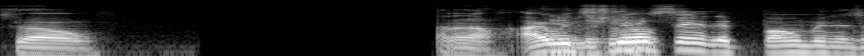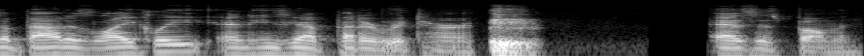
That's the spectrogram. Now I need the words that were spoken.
So I don't know. I Yeah, would still no- say that Bowman is about as likely, and he's got better return, as is Bowman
